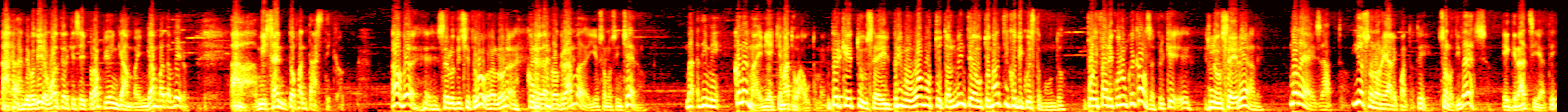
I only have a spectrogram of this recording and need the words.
Ah, devo dire, Walter, che sei proprio in gamba, in gamba davvero. Ah, mi sento fantastico. Ah, beh, se lo dici tu, allora... Come da programma, io sono sincero. Ma dimmi, come mai mi hai chiamato Automan? Perché tu sei il primo uomo totalmente automatico di questo mondo. Puoi fare qualunque cosa, perché non sei reale. Non è esatto. Io sono reale quanto te. Sono diverso. E grazie a te,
